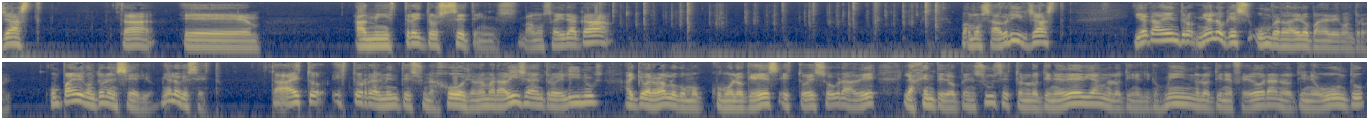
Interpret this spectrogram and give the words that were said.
Just está eh, Administrator Settings. Vamos a ir acá. Vamos a abrir Just. Y acá adentro, mira lo que es un verdadero panel de control. Un panel de control en serio. Mira lo que es esto. Esto, esto realmente es una joya, una maravilla dentro de Linux. Hay que valorarlo como, como lo que es. Esto es obra de la gente de OpenSUSE. Esto no lo tiene Debian, no lo tiene Linux Mint, no lo tiene Fedora, no lo tiene Ubuntu.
